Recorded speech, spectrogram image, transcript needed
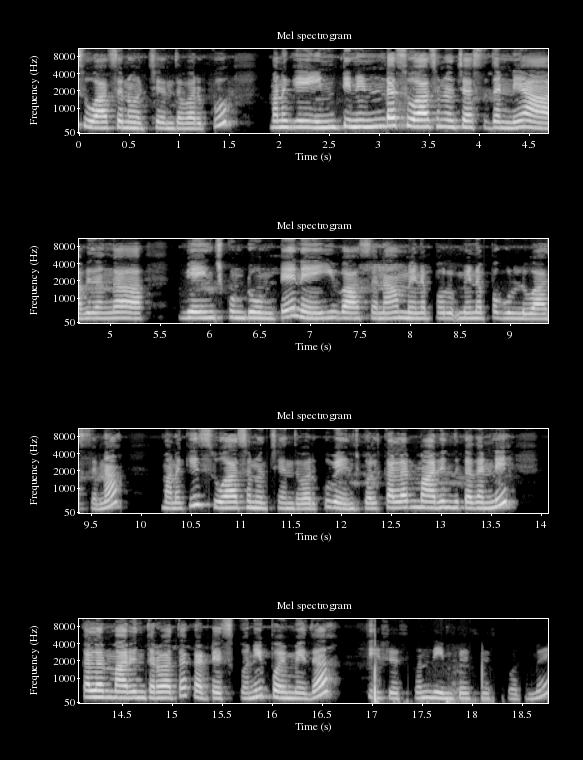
సువాసన వచ్చేంత వరకు. మనకి ఇంటి నిండా సువాసన వచ్చేస్తుందండి ఆ విధంగా వేయించుకుంటూ ఉంటే నెయ్యి వాసన మినప మినపగుళ్ళు వాసన మనకి సువాసన వచ్చేంత వరకు వేయించుకోవాలి. కలర్ మారింది కదండి కలర్ మారిన తర్వాత కట్టేసుకొని పొయ్యి మీద తీసేసుకొని దింపేసేసుకోవటమే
